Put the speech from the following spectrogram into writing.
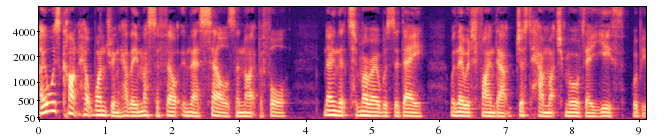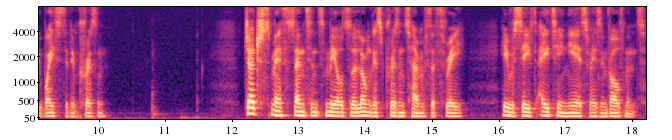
I always can't help wondering how they must have felt in their cells the night before, knowing that tomorrow was the day when they would find out just how much more of their youth would be wasted in prison. Judge Smith sentenced Meal to the longest prison term of the three. He received 18 years for his involvement.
